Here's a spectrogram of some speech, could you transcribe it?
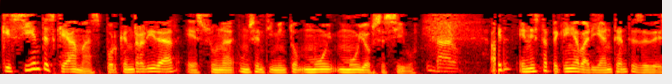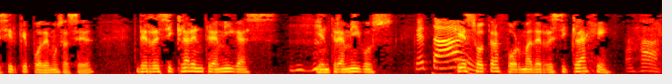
que sientes que amas, porque en realidad es una- un sentimiento muy, muy obsesivo. Claro. Ahora, En esta pequeña variante, antes de decir qué podemos hacer, de reciclar entre amigas y entre amigos, ¿Qué tal? que es otra forma de reciclaje. Ajá.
